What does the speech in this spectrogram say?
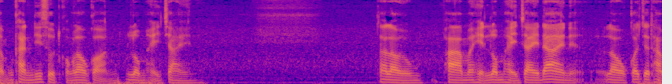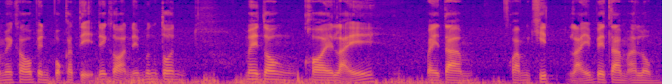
สำคัญที่สุดของเราก่อนลมหายใจ ถ้าเราพามาเห็นลมหายใจได้เนี่ย เราก็จะทำให้เขาเป็นปกติได้ก่อนในเบื้องต้น ไม่ต้องคอยไหลไปตามความคิดไหลไปตามอารมณ์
